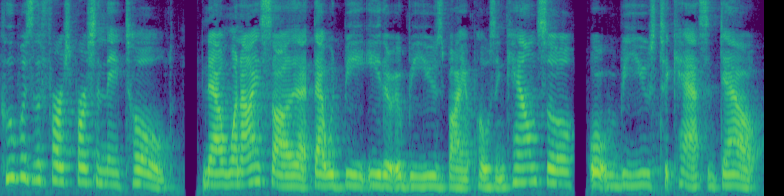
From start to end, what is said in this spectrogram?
Who was the first person they told? Now, when I saw that, that would be either it would be used by opposing counsel or it would be used to cast doubt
